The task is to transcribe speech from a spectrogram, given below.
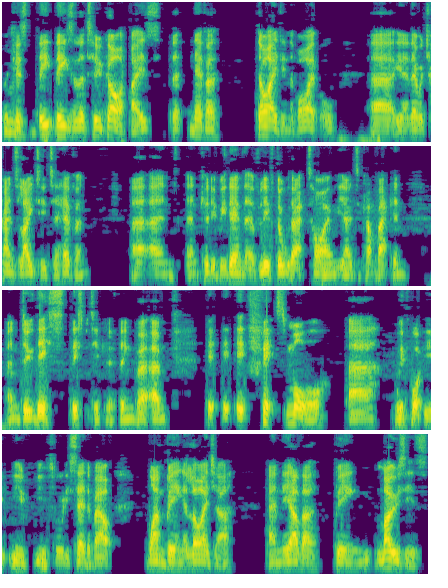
Because mm. the, these are the two guys that never died in the Bible. Uh, you know, they were translated to heaven. Uh, and and could it be them that have lived all that time, you know, to come back and, and do this this particular thing? But um, it, it, it fits more uh, with what you, you you've already said about one being Elijah and the other being Moses.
